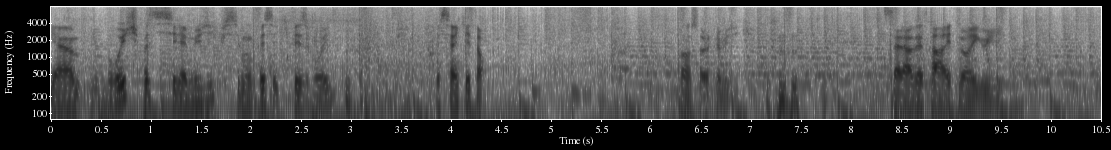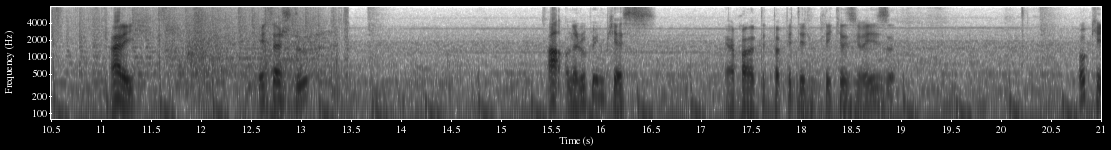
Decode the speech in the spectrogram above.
Il y a un bruit, je sais pas si c'est la musique si c'est mon PC qui fait ce bruit. Mais c'est inquiétant. Non, ça va être la musique. ça a l'air d'être à rythme régulier. Allez. Étage 2. Ah, on a loupé une pièce. Et après, on va peut-être pas péter toutes les cases grises. Ok.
